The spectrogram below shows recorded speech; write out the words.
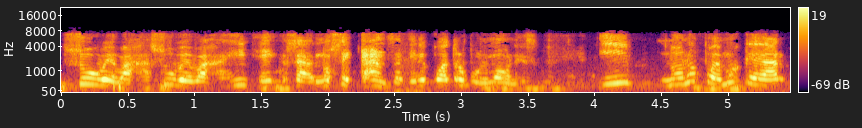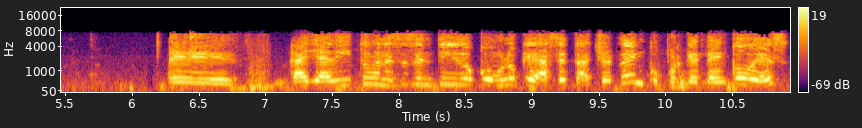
Sube, baja, sube, baja, eh, o sea, no se cansa, tiene cuatro pulmones. Y no nos podemos quedar eh, calladitos en ese sentido con lo que hace Thatcher Denko, porque Denko es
